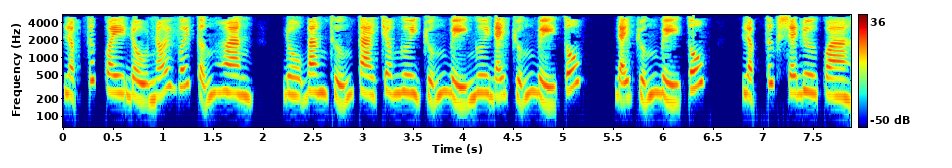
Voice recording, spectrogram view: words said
lập tức quay đầu nói với Tẩn Hoang, đồ ban thưởng ta cho ngươi chuẩn bị ngươi đã chuẩn bị tốt, đã chuẩn bị tốt, lập tức sẽ đưa qua,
